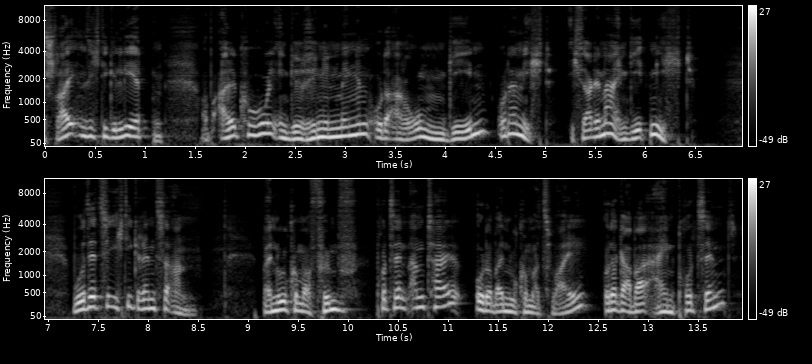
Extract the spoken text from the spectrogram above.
Es streiten sich die Gelehrten, ob Alkohol in geringen Mengen oder Aromen gehen oder nicht. Ich sage nein, geht nicht. Wo setze ich die Grenze an? Bei 0,5% Anteil oder bei 0,2 oder gar bei 1%?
